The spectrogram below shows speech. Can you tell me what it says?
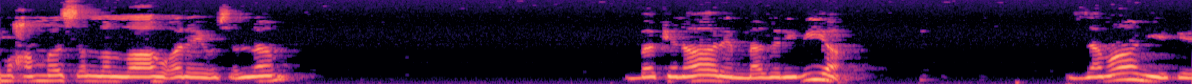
محمد صلى الله عليه وسلم بکنار مغربیہ۔ زمانی کے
